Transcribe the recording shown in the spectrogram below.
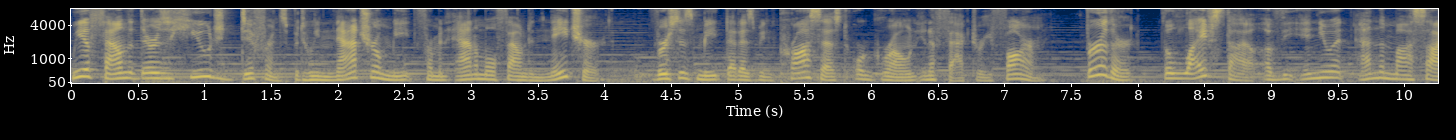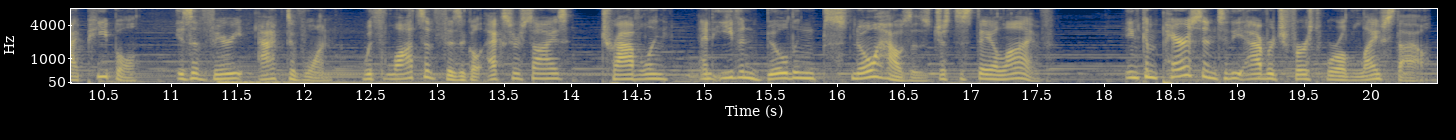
We have found that there is a huge difference between natural meat from an animal found in nature versus meat that has been processed or grown in a factory farm. Further, the lifestyle of the Inuit and the Maasai people is a very active one with lots of physical exercise, traveling, and even building snow houses just to stay alive. In comparison to the average first world lifestyle,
